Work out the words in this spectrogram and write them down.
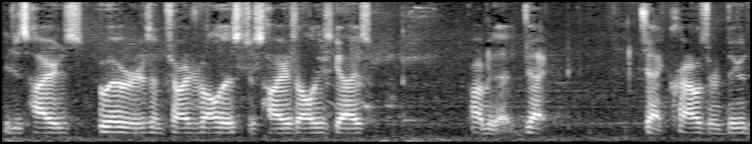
He just hires whoever is in charge of all this, just hires all these guys. Probably that Jack Jack Krauser dude.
